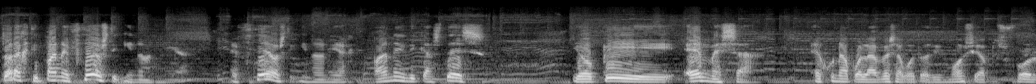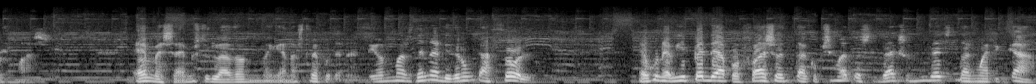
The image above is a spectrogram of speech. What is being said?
τώρα χτυπάνε ευθέως την κοινωνία ευθέως την κοινωνία χτυπάνε οι δικαστές οι οποίοι έμεσα έχουν απολαβές από το δημόσιο, από τους φόρους μας. Έμεσα εμείς τους λαδώνουμε για να στρέφονται εναντίον μας δεν αντιδρούν καθόλου. Έχουν βγει πέντε αποφάσεις ότι τα κοψίματα των συντάξεων είναι έτσι συνταγματικά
